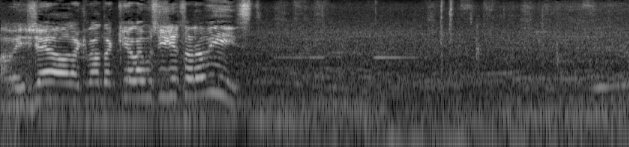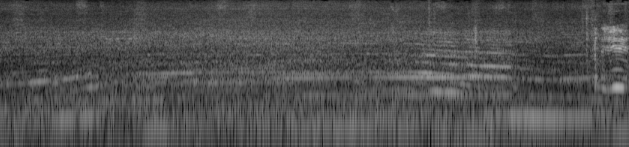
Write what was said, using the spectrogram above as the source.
A víš, že jo, tak nám taky ale musíš něco dovíst. Takže,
